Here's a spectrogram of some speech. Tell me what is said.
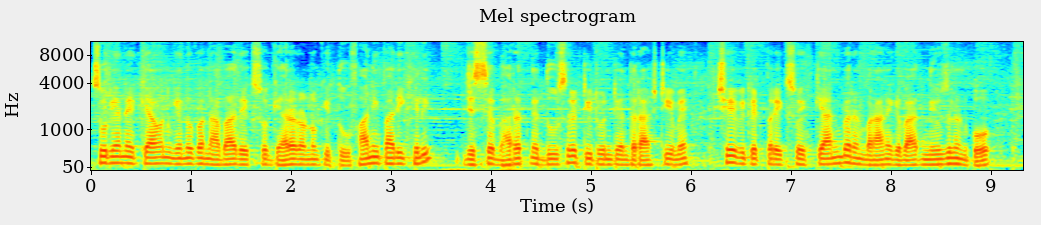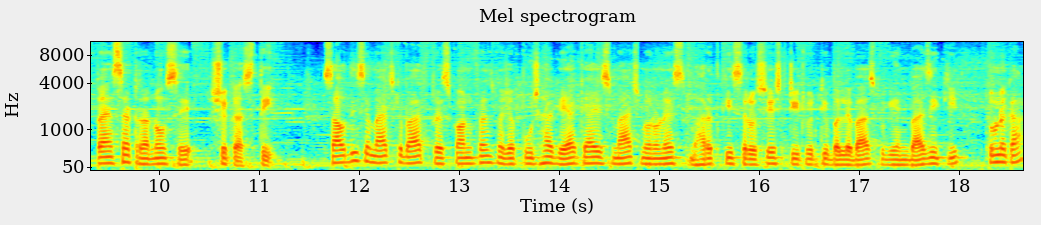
सूर्या ने इक्यावन गेंदों पर नाबाद 111 रनों की तूफानी पारी खेली, जिससे भारत ने दूसरे टी ट्वेंटी अंतर्राष्ट्रीय में छह विकेट पर एक सौ इक्यानवे रन बनाने के बाद न्यूजीलैंड को पैंसठ रनों से शिकस्त। दी सऊदी से मैच के बाद प्रेस कॉन्फ्रेंस में जब पूछा गया क्या इस मैच में उन्होंने भारत की सर्वश्रेष्ठ टी ट्वेंटी बल्लेबाज को गेंदबाजी की तो उन्होंने कहा,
